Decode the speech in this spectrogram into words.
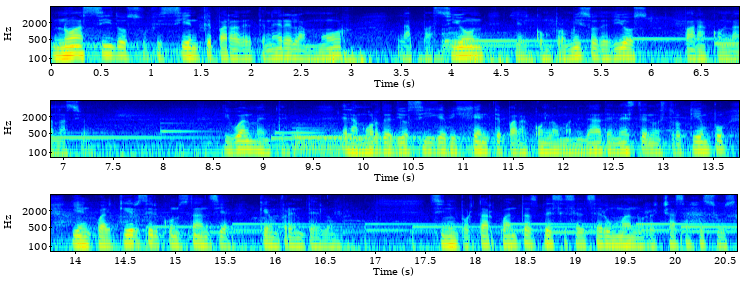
no ha sido suficiente para detener el amor, la pasión y el compromiso de Dios para con la nación. Igualmente, el amor de Dios sigue vigente para con la humanidad en este nuestro tiempo y en cualquier circunstancia que enfrente el hombre. Sin importar cuántas veces el ser humano rechaza a Jesús,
